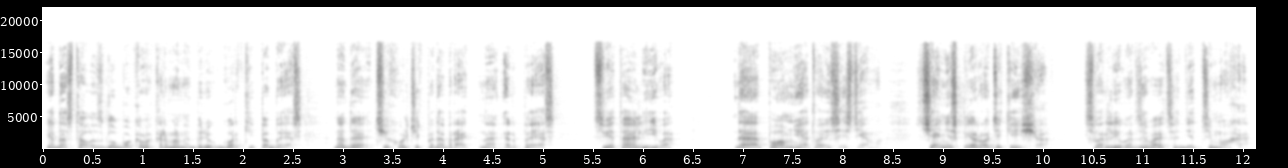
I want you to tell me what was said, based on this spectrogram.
Я достал из глубокого кармана брюк горки ПБС. Надо чехольчик подобрать на РПС. Цвета олива. «Да помню я твою систему. Чай не склеротики еще», — сварливо отзывается дед Тимоха.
